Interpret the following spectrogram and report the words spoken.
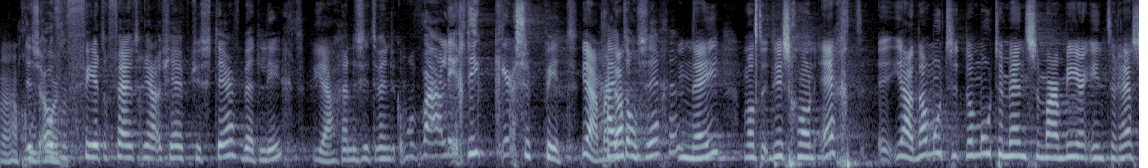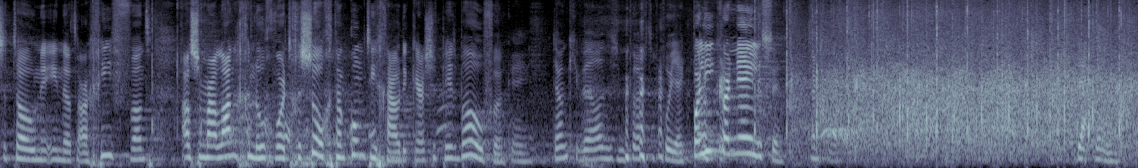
Ja, Dus woord. over 40, 50 jaar, als jij op je sterfbed ligt, Ja. dan zitten we natuurlijk allemaal, waar ligt die kersenpit? Ja, maar Ga je het dat- dan zeggen? Nee, want het is gewoon echt. eh, Ja, dan, moet, dan moeten mensen maar meer interesse tonen in dat archief. Want als er maar lang genoeg wordt gezocht, dan komt die gouden kersenpit boven. Oké, dankjewel. Dat is een prachtig project. Paulien Cornelissen. Dank je. Ja.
